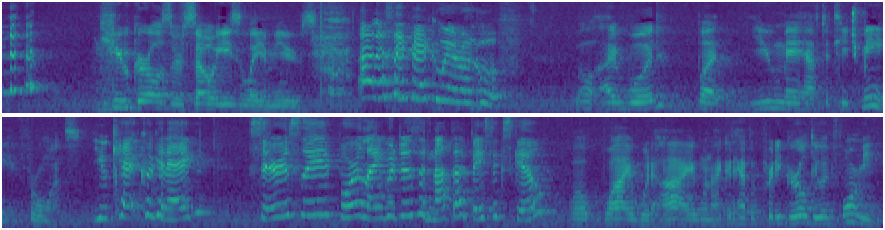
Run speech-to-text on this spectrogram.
you girls are so easily amused. Ah, Allez, c'est faire cuire un ouf. Well, I would, but you may have to teach me for once. You can't cook an egg? Seriously? Four languages and not that basic skill? Well, why would I when I could have a pretty girl do it for me?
